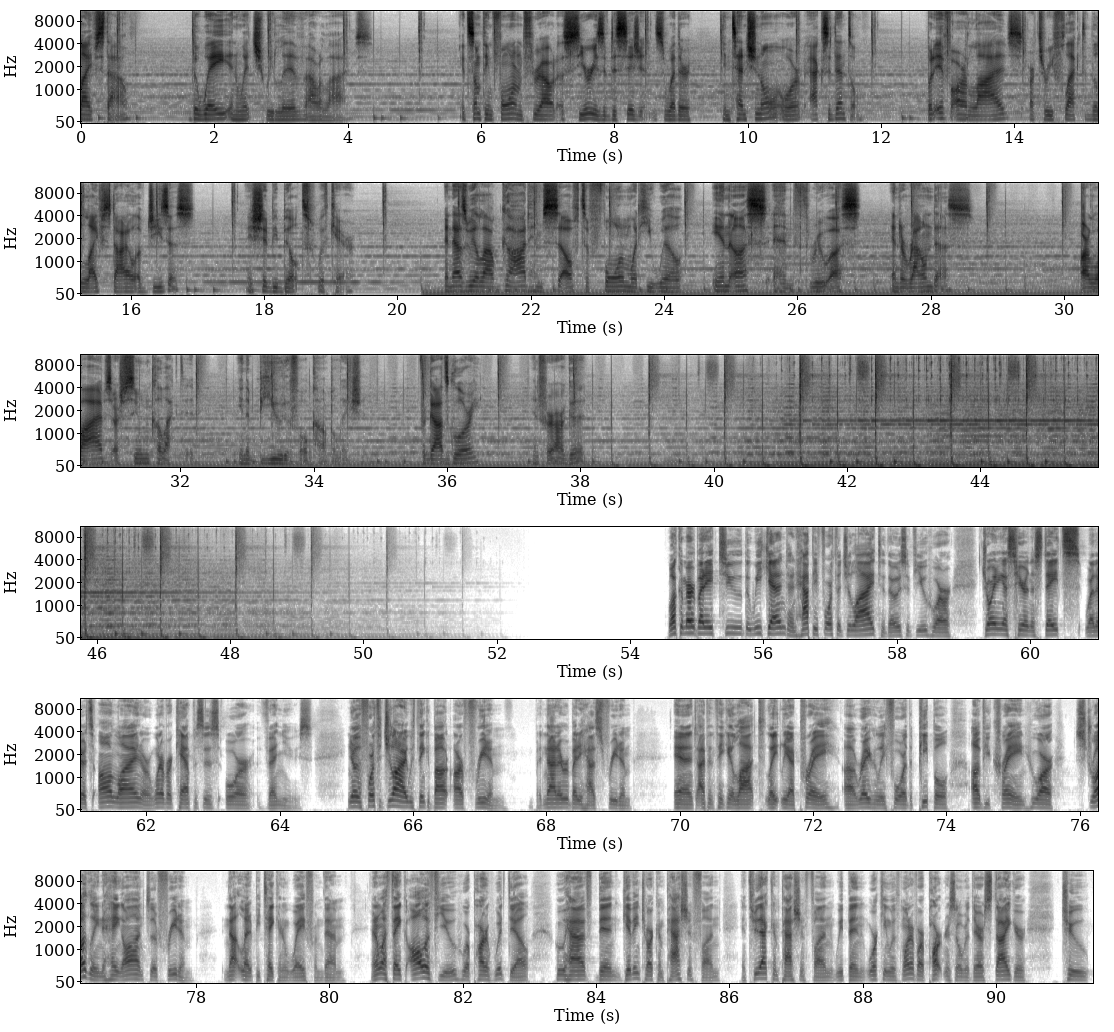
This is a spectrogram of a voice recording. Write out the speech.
Lifestyle, the way in which we live our lives. It's something formed throughout a series of decisions, whether intentional or accidental. But if our lives are to reflect the lifestyle of Jesus, it should be built with care. And as we allow God Himself to form what He will in us and through us and around us, our lives are soon collected in a beautiful compilation for God's glory and for our good. Welcome, everybody, to the weekend and happy 4th of July to those of you who are joining us here in the States, whether it's online or one of our campuses or venues. You know, the 4th of July, we think about our freedom, but not everybody has freedom. And I've been thinking a lot lately. I pray uh, regularly for the people of Ukraine who are struggling to hang on to their freedom, not let it be taken away from them. And I want to thank all of you who are part of Wooddale who have been giving to our Compassion Fund. And through that Compassion Fund, we've been working with one of our partners over there, Steiger, to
